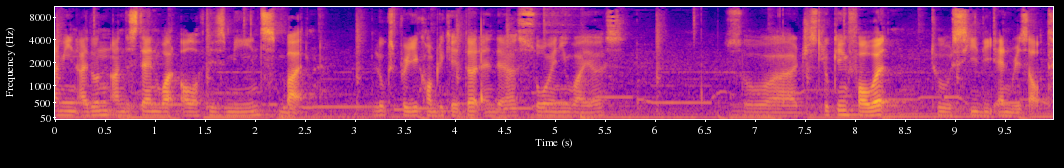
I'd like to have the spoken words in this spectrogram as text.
I mean, I don't understand what all of this means, but looks pretty complicated and there are so many wires. So, uh, just looking forward to see the end result.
